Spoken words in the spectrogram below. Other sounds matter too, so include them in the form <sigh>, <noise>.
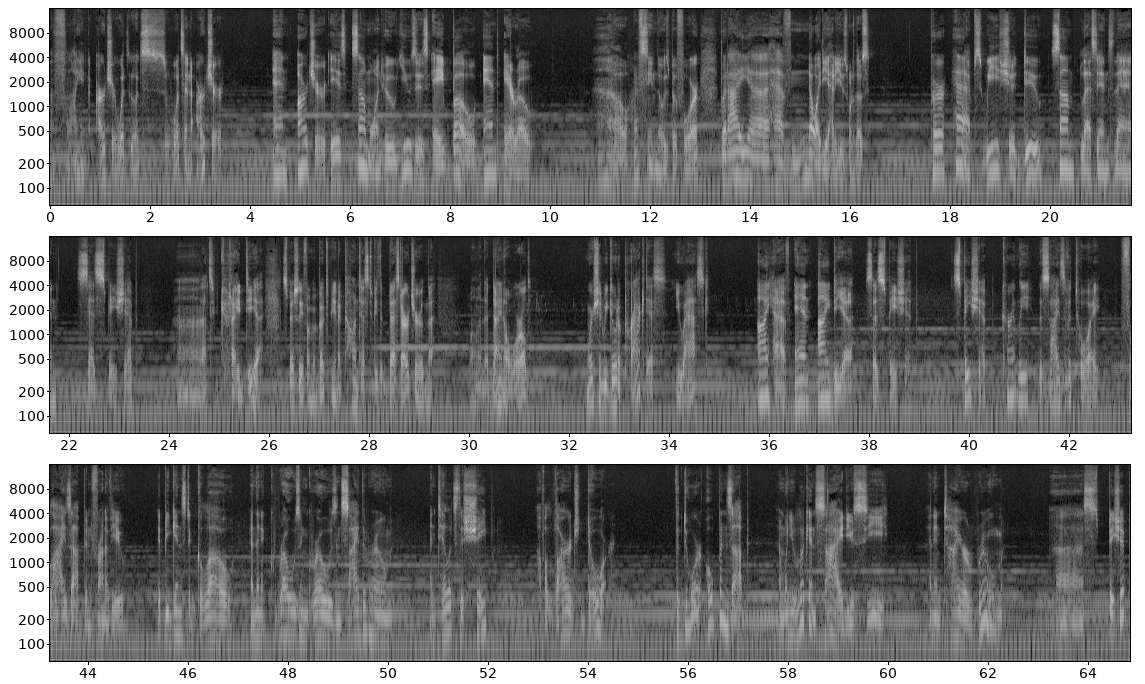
A flying archer? What's, what's, what's an archer? An archer is someone who uses a bow and arrow Oh, I've seen those before, but I uh, have no idea how to use one of those. Perhaps we should do some lessons then, says Spaceship. Uh, that's a good <laughs> idea, especially if I'm about to be in a contest to be the best archer in the, well, in the dino world. Where should we go to practice, you ask? I have an idea, says Spaceship. Spaceship currently the size of a toy, flies up in front of you. It begins to glow, and then it grows and grows inside the room until it's the shape of a large door. The door opens up, and when you look inside, you see an entire room. Uh, spaceship?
